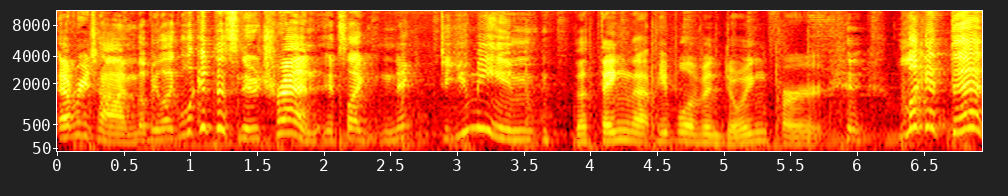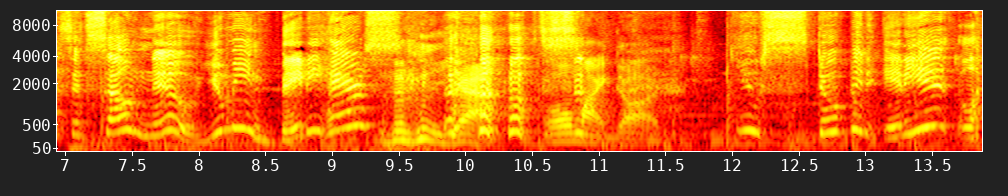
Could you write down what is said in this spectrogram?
every time they'll be like, "Look at this new trend." It's like, Nick, do you mean the thing that people have been doing for look at this? It's so new. You mean baby hairs? yeah. Oh my god. You stupid idiot! Like,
